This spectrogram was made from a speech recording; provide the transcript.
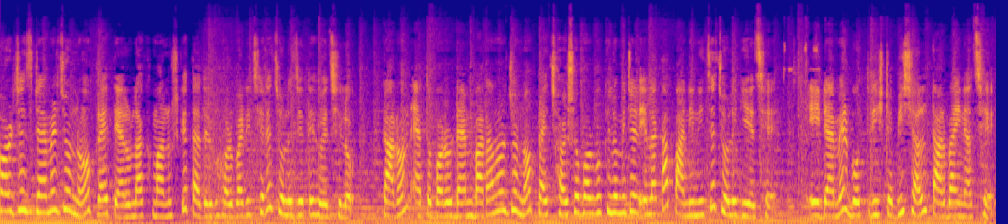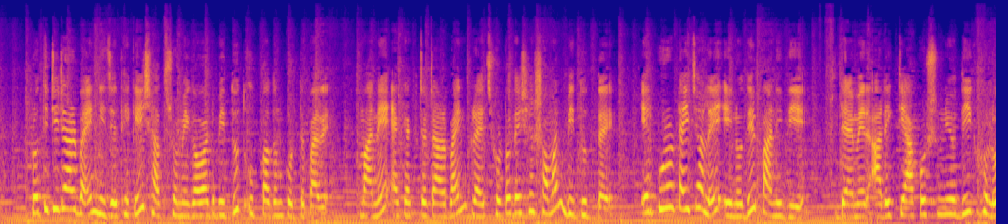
গর্জেস ড্যামের জন্য প্রায় তেরো লাখ মানুষকে তাদের ঘরবাড়ি ছেড়ে চলে যেতে হয়েছিল। কারণ এত বড় ড্যাম বানানোর জন্য প্রায় ছয়শো বর্গ কিলোমিটার এলাকা পানি নিচে চলে গিয়েছে। এই ড্যামের বত্রিশটা বিশাল টারবাইন আছে। প্রতিটি টারবাইন নিজে থেকেই সাতশো মেগাওয়াট বিদ্যুৎ উৎপাদন করতে পারে। মানে এক একটা টারবাইন প্রায় ছোট দেশের সমান বিদ্যুৎ দেয়। এর পুরোটাই চলে এই নদীর পানি দিয়ে। ড্যামের আরেকটি আকর্ষণীয় দিক হলো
